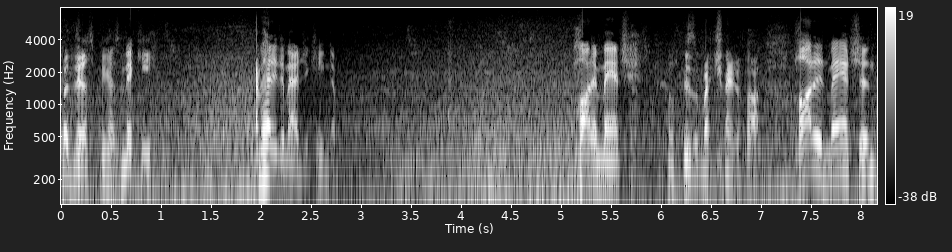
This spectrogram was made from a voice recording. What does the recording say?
but this because Mickey. I'm heading to Magic Kingdom. Haunted Mansion, I'm losing my train of thought. Haunted Mansion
